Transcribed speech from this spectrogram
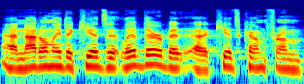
Uh, not only the kids that live there, but uh, kids come from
